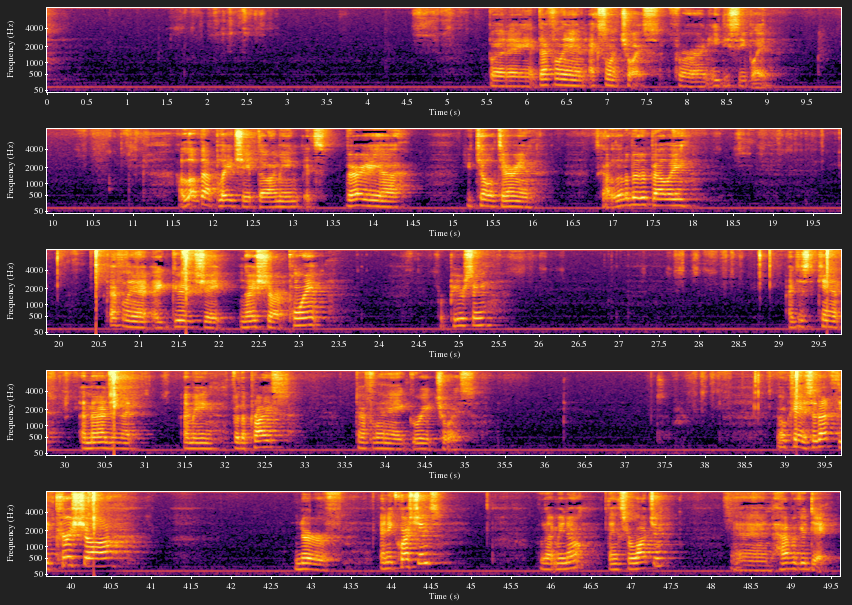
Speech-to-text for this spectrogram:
But a definitely an excellent choice for an EDC blade. I love that blade shape though. I mean, it's very uh, utilitarian. It's got a little bit of belly. Definitely a, a good shape. Nice sharp point for piercing. I just can't imagine that. I mean, for the price, definitely a great choice. Okay, so that's the Kershaw Nerve. Any questions? Let me know. Thanks for watching and have a good day.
